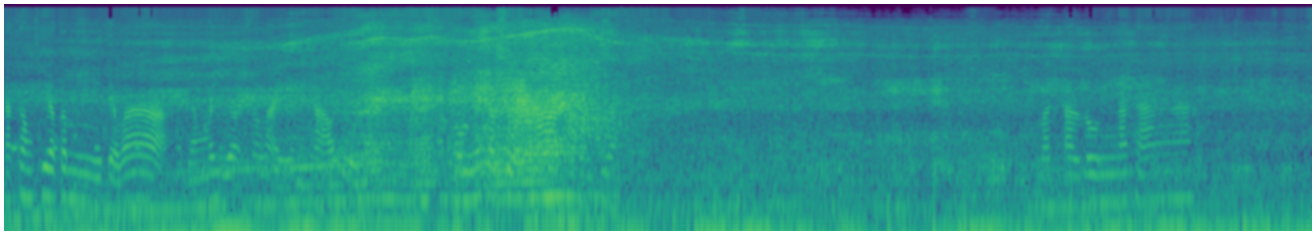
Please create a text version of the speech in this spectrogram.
นักท่องเที่ยวก็มีแต่ว่ายังไม่เยอะเท่าไหร่เช้าอยู่นะมุมนี้จะสวยมากค่ะเพื่อนๆวัดอรุณนะคะ ไป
